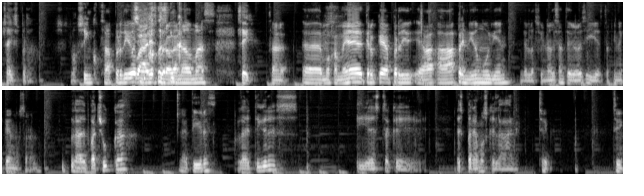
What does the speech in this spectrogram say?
seis, perdón. No, cinco. O sea, ha perdido Cinco, varios, pero ha ganado más. Sí. O sea, eh, Mohamed creo que ha, perdido, ha, ha aprendido muy bien de las finales anteriores y esta tiene que demostrarlo. La de Pachuca, La de Tigres, la de Tigres y esta que esperemos que la gane. sí. Sí,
